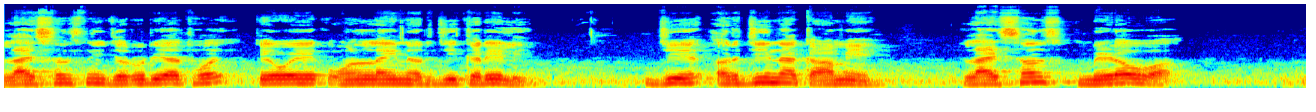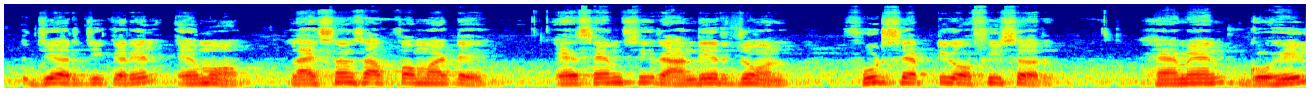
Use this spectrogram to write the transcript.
લાયસન્સની જરૂરિયાત હોય, તેઓએ એક ઓનલાઈન અરજી કરેલી, જે અરજીના કામે લાયસન્સ મેળવવા જે અરજી કરેલ, એમાં લાયસન્સ આપવા માટે SMC Rander zone food safety officer Hemen Gohil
